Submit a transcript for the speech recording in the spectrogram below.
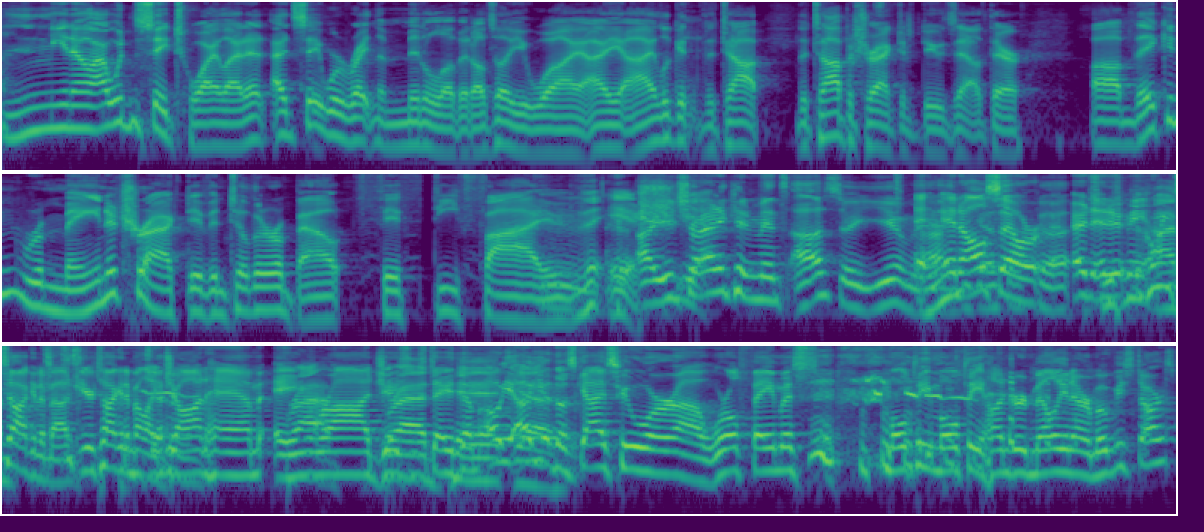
you know. I wouldn't say twilight. I'd, I'd say we're right in the middle of it. I'll tell you why. I I look at the top the top attractive dudes out there. Um, they can remain attractive until they're about fifty five ish. Are you trying to convince us or you, man? And Because also, of the- and- and Excuse me? who are you I'm- talking about? You're talking about like Jon Hamm, A. Brad- Rod, Jason Brad Statham. Pitt, oh yeah, oh yeah. yeah, those guys who were uh, world famous, multi multi hundred millionaire movie stars.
